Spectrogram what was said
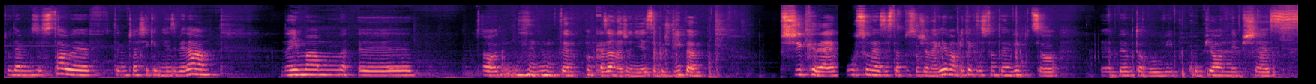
które mi zostały w tym czasie, kiedy nie zbierałam. No i mam y, to ten pokazane, że nie jestem już VIP-em. Przykre. Usunę ze statusu, że nagrywam i tak zresztą ten VIP, co y, był, to był VIP kupiony przez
